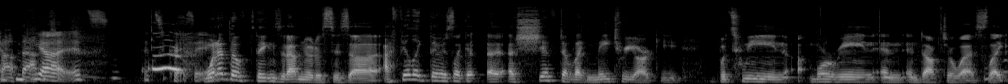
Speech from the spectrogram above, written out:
fine. about that. Yeah, it's it's crazy. One of the things that I've noticed is uh, I feel like there's like a, a, a shift of like matriarchy between Maureen and, and Dr. West. Like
